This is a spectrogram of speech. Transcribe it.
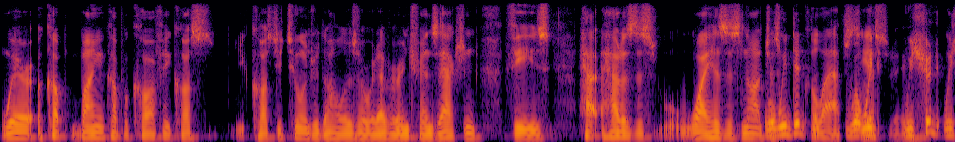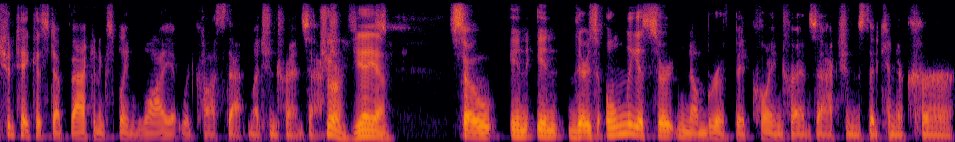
where a cup buying a cup of coffee costs cost you two hundred dollars or whatever in transaction fees. How, how does this? Why has this not just well, we did, collapsed well, yesterday? We, we should we should take a step back and explain why it would cost that much in transactions. Sure. Yeah. Yeah. So in in there's only a certain number of Bitcoin transactions that can occur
